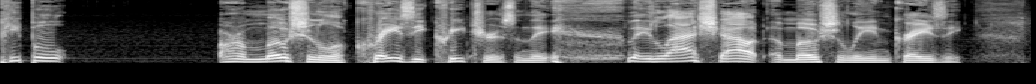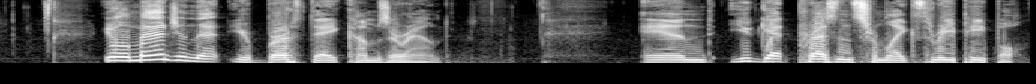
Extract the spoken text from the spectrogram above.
People are emotional, crazy creatures, and they they lash out emotionally and crazy. You know, imagine that your birthday comes around and you get presents from like three people.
